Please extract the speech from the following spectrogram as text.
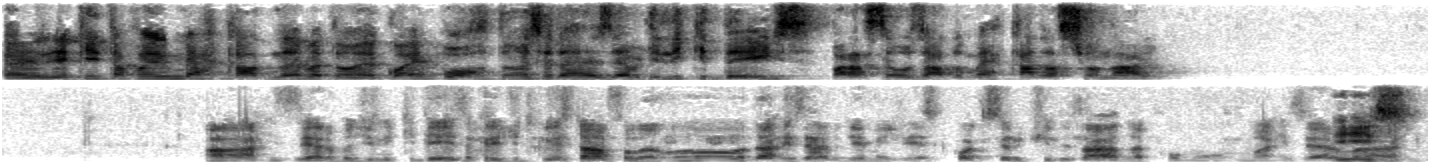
É, ele aqui está falando do mercado, né, Betão? É, qual a importância da reserva de liquidez para ser usada no mercado acionário? A reserva de liquidez, acredito que ele estava falando da reserva de emergência que pode ser utilizada como uma reserva. Isso.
